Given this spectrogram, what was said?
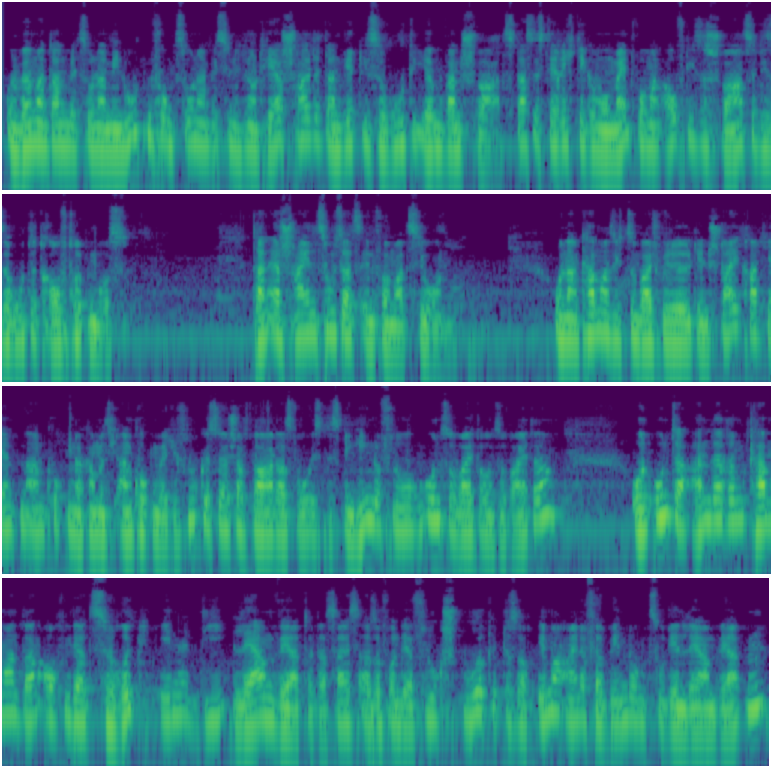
Und wenn man dann mit so einer Minutenfunktion ein bisschen hin und her schaltet, dann wird diese Route irgendwann schwarz. Das ist der richtige Moment, wo man auf dieses Schwarze dieser Route draufdrücken muss. Dann erscheinen Zusatzinformationen. Und dann kann man sich zum Beispiel den Steiggradienten angucken, da kann man sich angucken, welche Fluggesellschaft war das, wo ist das Ding hingeflogen und so weiter und so weiter. Und unter anderem kann man dann auch wieder zurück in die Lärmwerte. Das heißt also von der Flugspur gibt es auch immer eine Verbindung zu den Lärmwerten.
